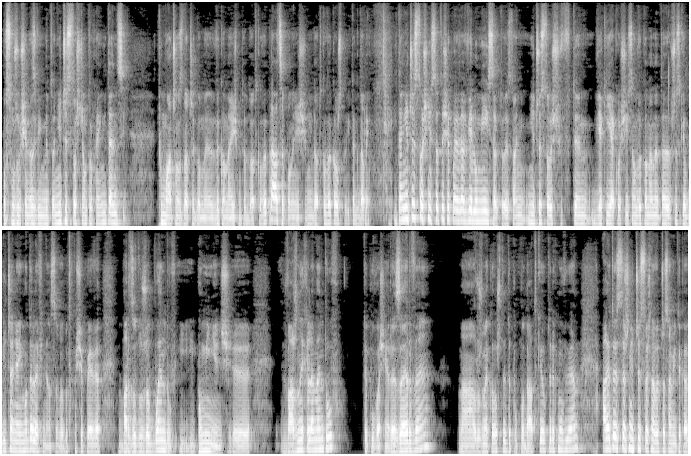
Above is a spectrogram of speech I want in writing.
posłużył się, nazwijmy to, nieczystością trochę intencji tłumacząc, dlaczego my wykonaliśmy te dodatkowe prace, ponieśliśmy dodatkowe koszty i tak dalej. I ta nieczystość niestety się pojawia w wielu miejscach. To jest ta nieczystość w tym, w jakiej jakości są wykonane te wszystkie obliczenia i modele finansowe, bo tam się pojawia bardzo dużo błędów i pominięć yy, ważnych elementów, typu właśnie rezerwy, na różne koszty, typu podatki, o których mówiłem, ale to jest też nieczystość nawet czasami taka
